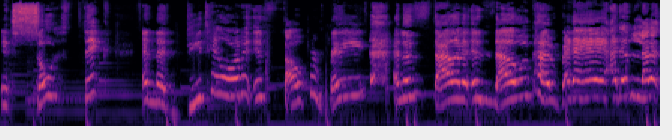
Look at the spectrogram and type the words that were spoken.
it's so thick and the detail on it is so pretty and the style of it is so pretty. I just love it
